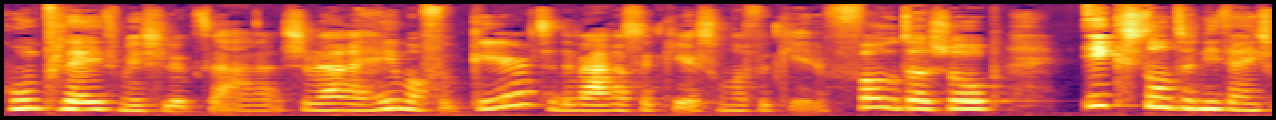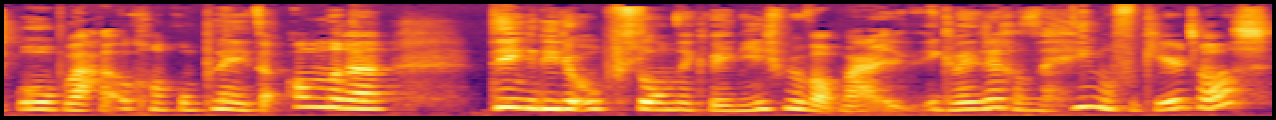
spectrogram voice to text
compleet mislukt waren. Ze waren helemaal verkeerd. Er waren verkeerd, stonden verkeerde foto's op. Ik stond er niet eens op. Waren ook gewoon complete andere dingen die erop stonden. Ik weet niet eens meer wat. Maar ik weet echt dat het helemaal verkeerd was.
